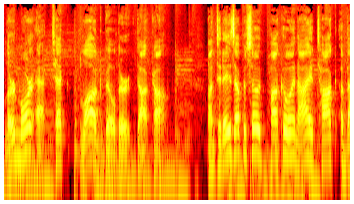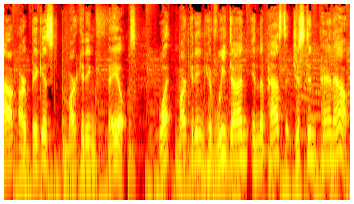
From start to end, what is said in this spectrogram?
Learn more at techblogbuilder.com. On today's episode, Paco and I talk about our biggest marketing fails. What marketing have we done in the past that just didn't pan out?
